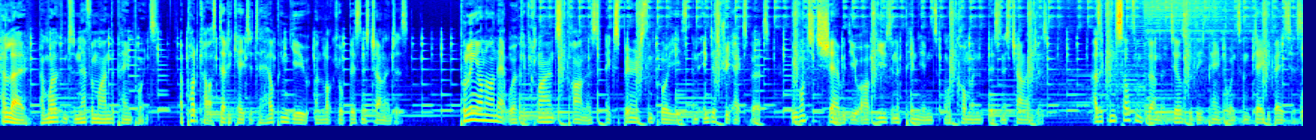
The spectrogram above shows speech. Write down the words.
Hello, and welcome to Never Mind the Pain Points, a podcast dedicated to helping you unlock your business challenges. Pulling on our network of clients, partners, experienced employees, and industry experts, we wanted to share with you our views and opinions on common business challenges. As a consulting firm that deals with these pain points on a daily basis,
